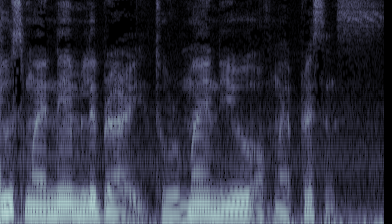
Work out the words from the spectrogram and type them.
Use my name library to remind you of my presence.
